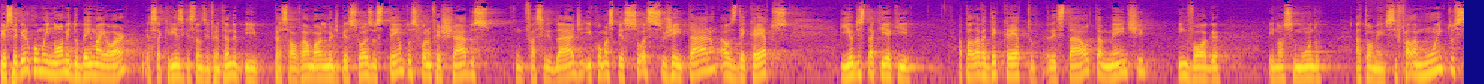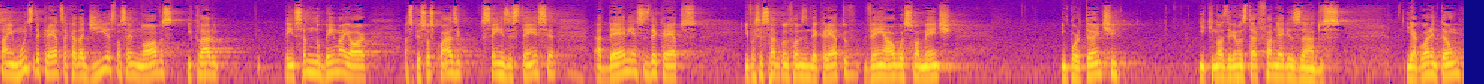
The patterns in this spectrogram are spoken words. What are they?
Perceberam como, em nome do bem maior, essa crise que estamos enfrentando, e para salvar o maior número de pessoas, os templos foram fechados com facilidade e como as pessoas se sujeitaram aos decretos. E eu destaquei aqui, a palavra decreto, ela está altamente em voga em nosso mundo atualmente. Se fala muito, saem muitos decretos, a cada dia estão saindo novos, e claro, pensando no bem maior, as pessoas quase sem resistência aderem a esses decretos. E você sabe, quando falamos em decreto, vem algo à sua mente importante e que nós devemos estar familiarizados. E agora então,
